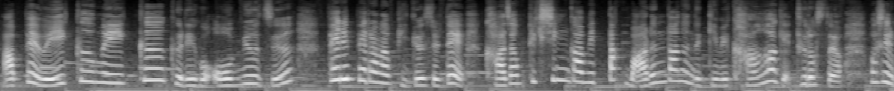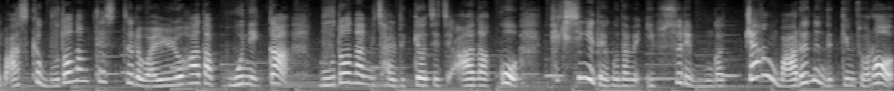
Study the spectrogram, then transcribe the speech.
앞에 웨이크 메이크 그리고 어뮤즈 페리페라랑 비교했을 때 가장 fixing감이 딱 마른다는 느낌이 강하게 들었어요. 확실히 마스크 묻어남 테스트를 완료하다 보니까 묻어남이 잘 느껴지지 않았고 fixing이 되고 나면 입술이 뭔가 쫙 마르는 느낌처럼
